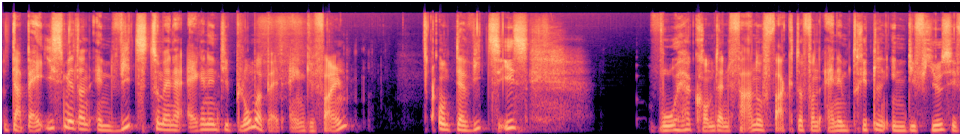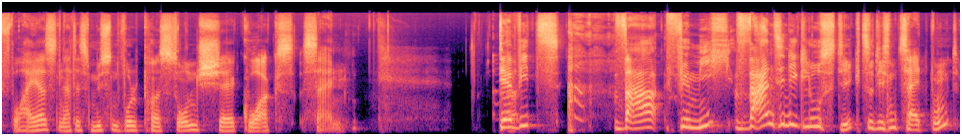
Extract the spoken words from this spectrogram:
dabei ist mir dann ein Witz zu meiner eigenen Diplomarbeit eingefallen. Und der Witz ist, woher kommt ein Fano-Faktor von einem Drittel in Diffusive Wires? Na, das müssen wohl Poissonsche Quarks sein. Der Witz war für mich wahnsinnig lustig zu diesem Zeitpunkt.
